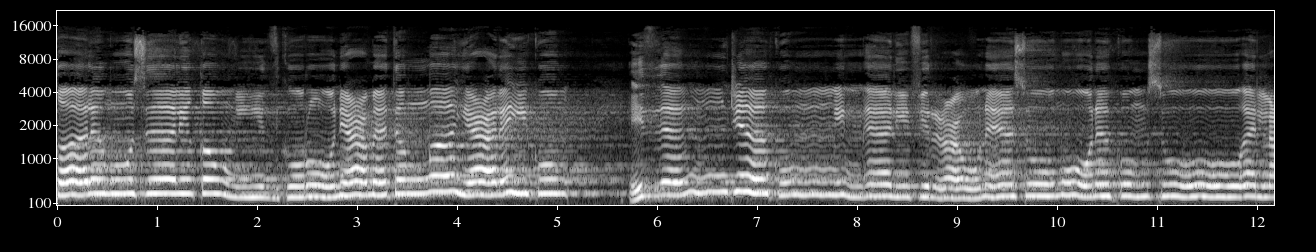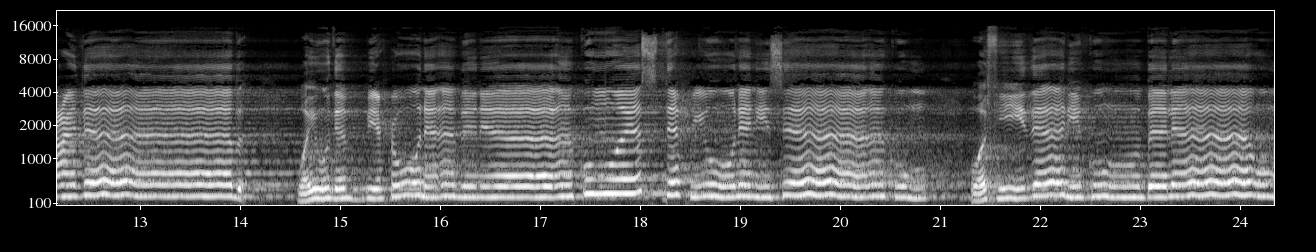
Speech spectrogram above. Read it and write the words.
قال موسى لقومه اذكروا نعمة الله عليكم إذ أنجاكم من آل فرعون يسومونكم سوء العذاب ويذبحون أبناءكم ويستحيون نساءكم وفي ذلكم بلاء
